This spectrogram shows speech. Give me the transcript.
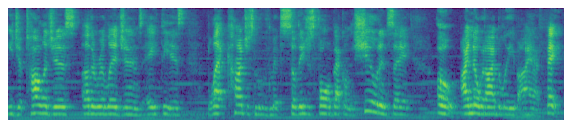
Egyptologists, other religions, atheists black conscious movements, so they just fall back on the shield and say, oh, I know what I believe, I have faith.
